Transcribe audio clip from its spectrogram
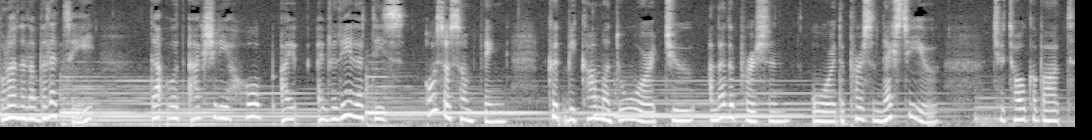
vulnerability that would actually hope I, I believe that this also something could become a door to another person or the person next to you to talk about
